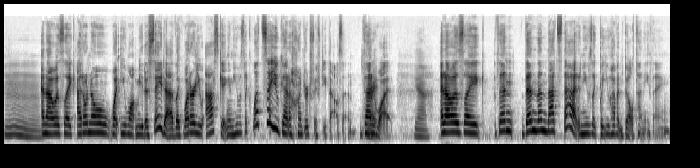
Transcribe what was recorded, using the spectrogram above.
Mm. And I was like, I don't know what you want me to say, Dad. Like, what are you asking? And he was like, Let's say you get 150,000. Then Right. what? yeah. And I was like, then then then that's that. And he was like, But you haven't built anything.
